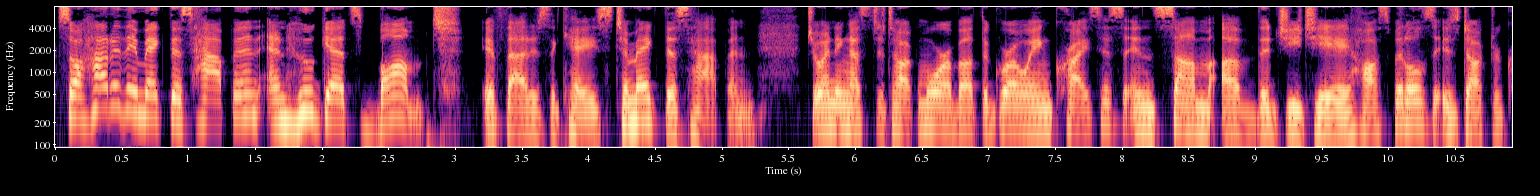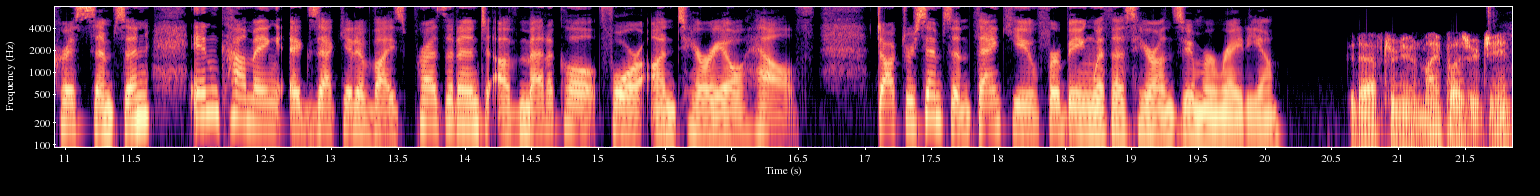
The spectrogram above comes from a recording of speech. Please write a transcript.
So how do they make this happen and who gets bumped? If that is the case, to make this happen. Joining us to talk more about the growing crisis in some of the GTA hospitals is Dr. Chris Simpson, incoming Executive Vice President of Medical for Ontario Health. Dr. Simpson, thank you for being with us here on Zoomer Radio. Good afternoon. My pleasure, Jane.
